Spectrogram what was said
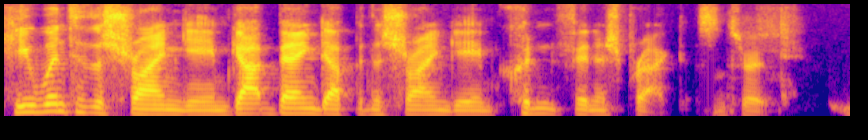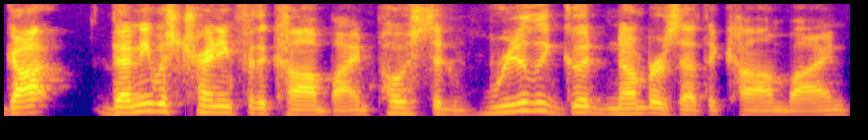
he went to the Shrine game, got banged up in the Shrine game, couldn't finish practice That's right. got then he was training for the combine, posted really good numbers at the combine.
